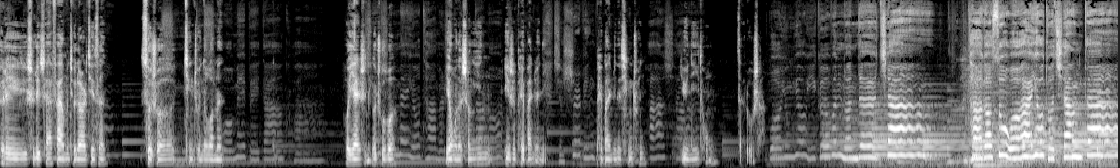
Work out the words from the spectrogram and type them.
这里是荔枝 FM 九六二七三，诉说青春的我们。我依然是那个主播，愿我的声音一直陪伴着你，陪伴你的青春，与你一同在路上。我拥有一个温暖的家，他告诉我爱有多强大，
